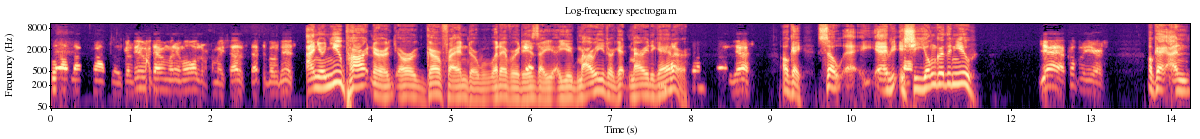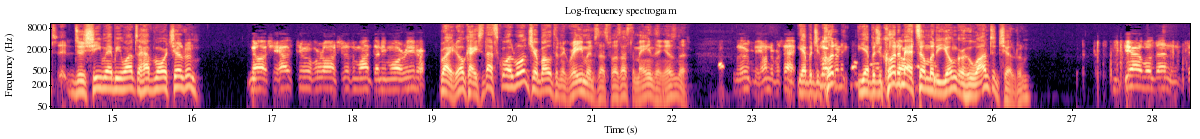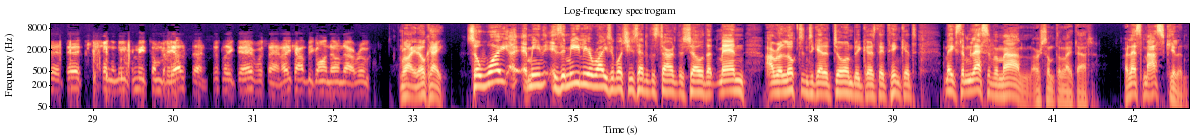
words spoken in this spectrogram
All that crap, like, I'll deal with them when I'm older for myself. That's about it. And your new partner or girlfriend or whatever it is, are, you, are you married or getting married again? Or Yeah, okay. So uh, is she younger than you? yeah, a couple of years. Okay. And does she maybe want to have more children? No, she has two of her own. She doesn't want any more either. Right. Okay. So that's well. Once you're both in agreement, I suppose that's the main thing, isn't it? Absolutely, hundred percent. Yeah, but you Look, could. when it comes Yeah, but you could have met somebody younger who wanted children. Yeah, well then they, they kind of need to meet somebody else then. Just like Dave was saying, I can't be going down that route. Right. Okay. So why? I- mean, is Amelia right in what she said at the start of the show that men are reluctant to get it done because they think it makes them less of a man or something like that, or less masculine?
